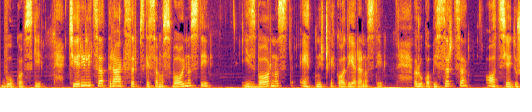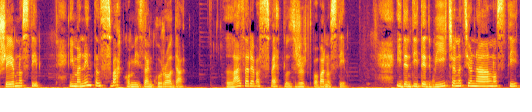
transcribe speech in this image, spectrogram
vukovski. Ćirilica trag srpske samosvojnosti, izvornost etničke kodiranosti. Rukopis srca, ocija i duševnosti, imanentan svakom izdanku roda, Lazareva svetlost žrtvovanosti. Identitet bića nacionalnosti,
